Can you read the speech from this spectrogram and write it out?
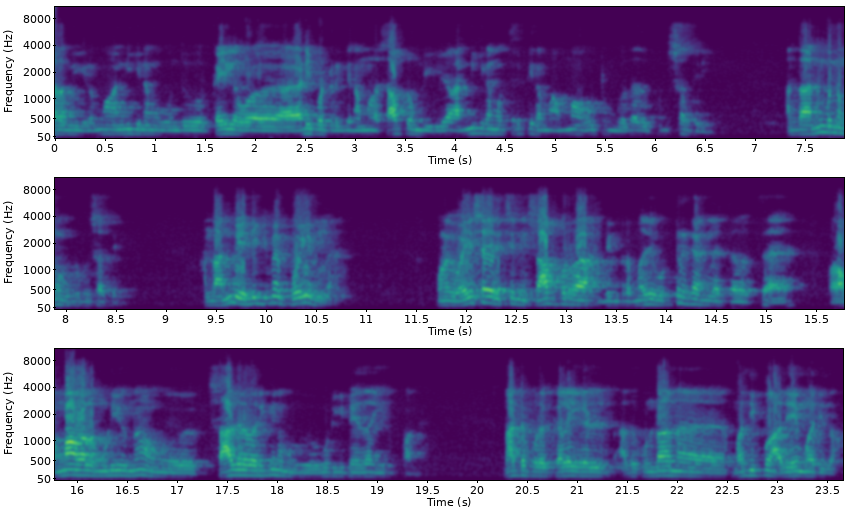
ஆரம்பிக்கிறோமோ அன்னைக்கு நமக்கு வந்து ஒரு கையில அடிபட்டிருக்கு நம்மளை சாப்பிட முடியலையோ அன்னைக்கு நம்ம திருப்பி நம்ம அம்மா ஊட்டும் போது அது புதுசா தெரியும். அந்த அன்பு நமக்கு புதுசா தெரியும். அந்த அன்பு என்னைக்குமே போயிடல உனக்கு வயசாயிருச்சு நீ சாப்பிட்றா அப்படின்ற மாதிரி விட்டுருக்காங்களே தவிர்த்த ஒரு அம்மாவால் முடியும்னா அவங்க சாகிற வரைக்கும் நமக்கு ஓடிக்கிட்டே தான் இருப்பாங்க. நாட்டுப்புற கலைகள் அதுக்குண்டான மதிப்பும் அதே மாதிரி தான்.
